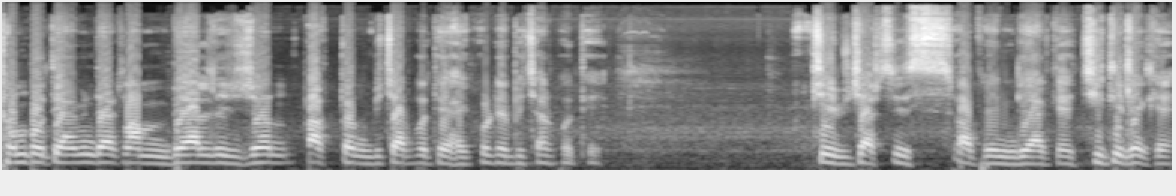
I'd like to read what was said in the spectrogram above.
সম্প্রতি আমি দেখলাম বিয়াল্লিশ জন প্রাক্তন বিচারপতি, হাইকোর্টের বিচারপতি চিফ জাস্টিস অফ ইন্ডিয়াকে চিঠি লেখে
